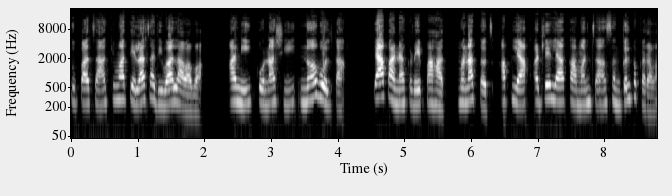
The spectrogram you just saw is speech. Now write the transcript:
तुपाचा किंवा तेलाचा दिवा लावावा आणि कोणाशी न बोलता त्या पाण्याकडे पाहत मनातच आपल्या अडलेल्या कामांचा संकल्प करावा.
